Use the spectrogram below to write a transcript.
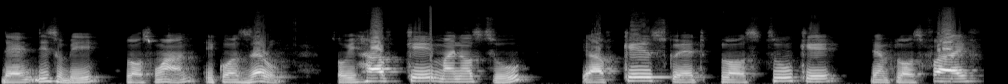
Then this will be plus 1 equals 0 so we have k minus 2 we have k squared plus 2k then plus 5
